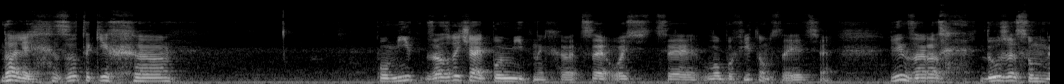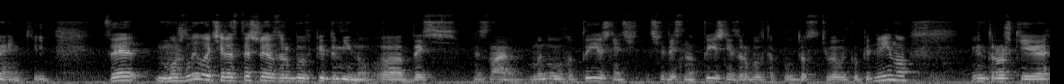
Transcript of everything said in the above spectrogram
Далі, з таких е, поміт... зазвичай помітних, е, це ось це лобофітом, здається. Він зараз дуже сумненький. Це можливо через те, що я зробив підміну е, десь, не знаю, минулого тижня чи, десь на тижні зробив таку досить велику підміну. Він трошки,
